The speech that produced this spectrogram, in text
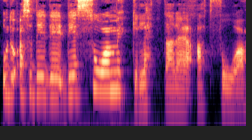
och då, alltså det, det, det är så mycket lättare att få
